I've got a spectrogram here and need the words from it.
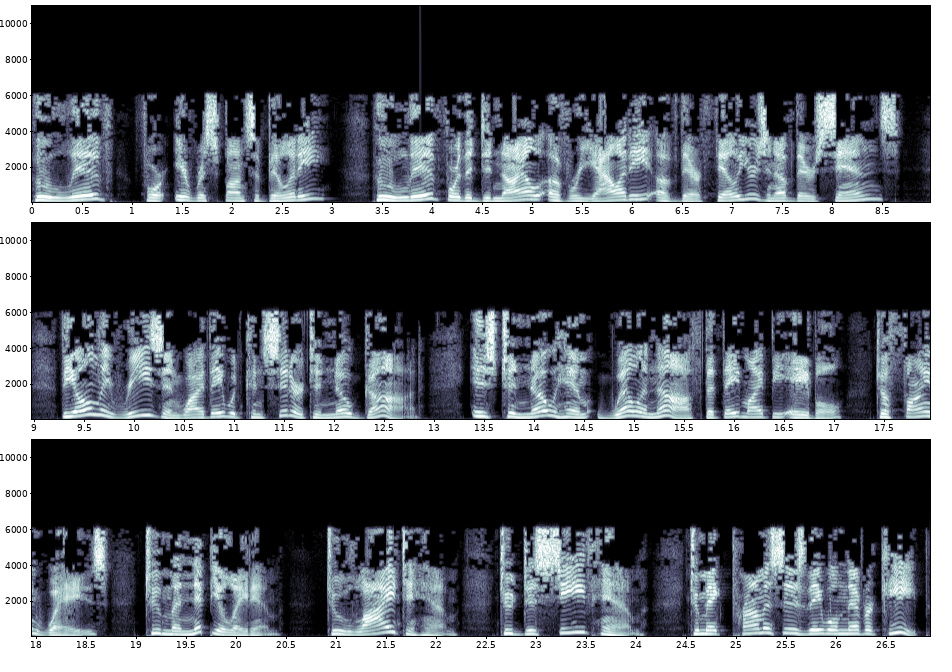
who live for irresponsibility, who live for the denial of reality of their failures and of their sins, the only reason why they would consider to know God is to know Him well enough that they might be able to find ways to manipulate Him, to lie to Him, to deceive Him, to make promises they will never keep,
